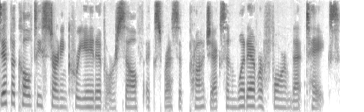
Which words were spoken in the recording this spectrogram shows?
difficulty starting creative or self expressive projects in whatever form that takes,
